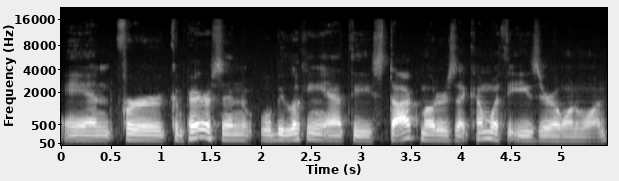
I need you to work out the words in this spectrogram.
And for comparison, we'll be looking at the stock motors that come with the E011,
